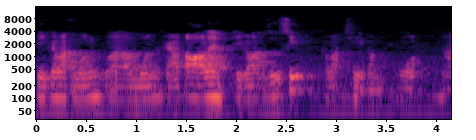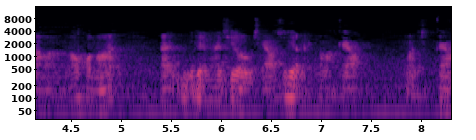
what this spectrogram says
Khi các bạn muốn uh, muốn kéo to lên thì các bạn giữ ship các bạn chỉ vào một uh, góc của nó này. Đấy, mũi tên hai chiều chéo xuất hiện này các bạn kéo. Các bạn kéo.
